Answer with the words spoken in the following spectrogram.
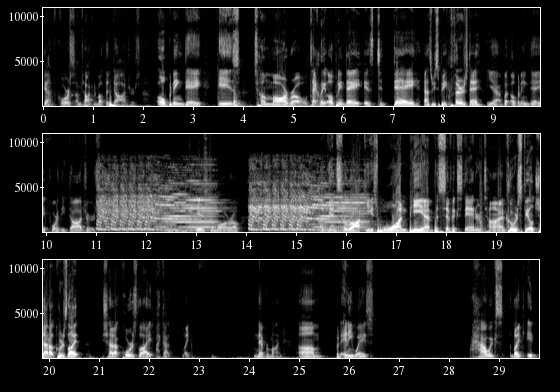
Yeah. Of course, I'm talking about the Dodgers. Opening day is tomorrow. Technically, opening day is today, as we speak, Thursday. Yeah, but opening day for the Dodgers is tomorrow against the Rockies, 1 p.m. Pacific Standard Time. Coors Field. Shout out Coors Light. Shout out Coors Light. I got like, never mind. Um, but anyways, how ex like it?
